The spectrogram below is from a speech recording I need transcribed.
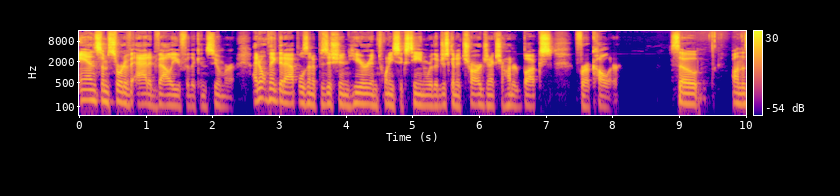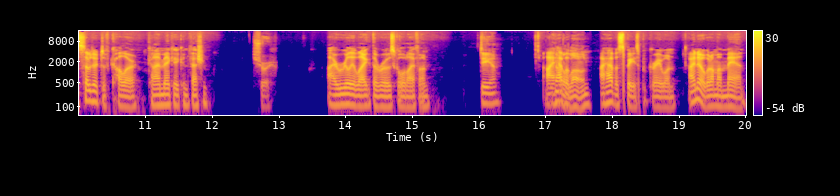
and some sort of added value for the consumer. I don't think that Apple's in a position here in 2016 where they're just going to charge an extra 100 bucks for a color. So, on the subject of color, can I make a confession? Sure. I really like the rose gold iPhone. Do you? I not have a alone. I have a space gray one. I know, but I'm a man.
